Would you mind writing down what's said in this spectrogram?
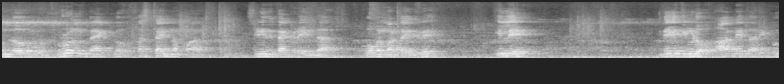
ಒಂದು ರೂರಲ್ ಬ್ಯಾಂಕು ಫಸ್ಟ್ ಟೈಮ್ ನಮ್ಮ ಶ್ರೀನಿಧಿ ಬ್ಯಾಂಕ್ ಕಡೆಯಿಂದ ಓಪನ್ ಮಾಡ್ತಾ ಇದ್ದೀವಿ. ಇಲ್ಲಿ ಇದೇ ತಿಂಗಳು ಆರನೇ ತಾರೀಕು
